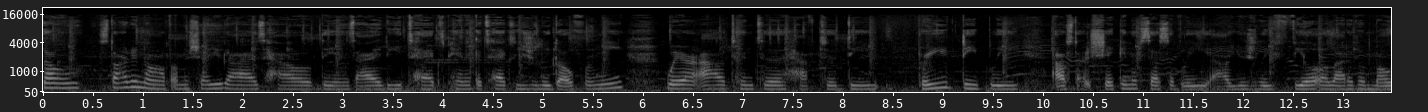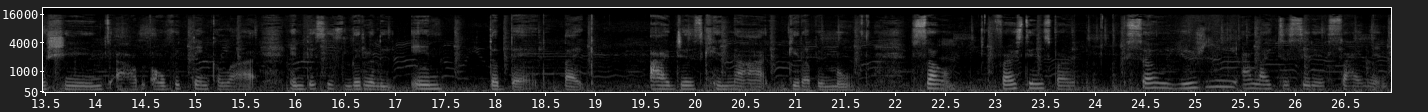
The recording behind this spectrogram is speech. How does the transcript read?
So, starting off, I'm gonna show you guys how the anxiety attacks, panic attacks usually go for me, where I'll tend to have to de- breathe deeply. I'll start shaking obsessively. I'll usually feel a lot of emotions. I'll overthink a lot. And this is literally in the bed. Like, I just cannot get up and move. So, first things first. So, usually I like to sit in silence,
